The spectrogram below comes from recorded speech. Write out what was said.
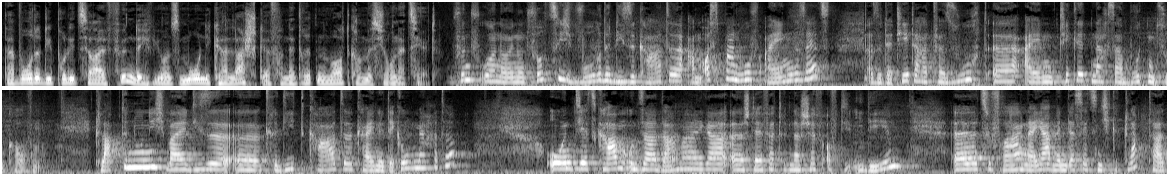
da wurde die Polizei fündig, wie uns Monika Laschke von der dritten Mordkommission erzählt. 5.49 Uhr wurde diese Karte am Ostbahnhof eingesetzt. Also der Täter hat versucht, äh, ein Ticket nach Saarbrücken zu kaufen. Klappte nun nicht, weil diese äh, Kreditkarte keine Deckung mehr hatte. Und jetzt kam unser damaliger äh, stellvertretender Chef auf die Idee, äh, zu fragen, naja, wenn das jetzt nicht geklappt hat,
